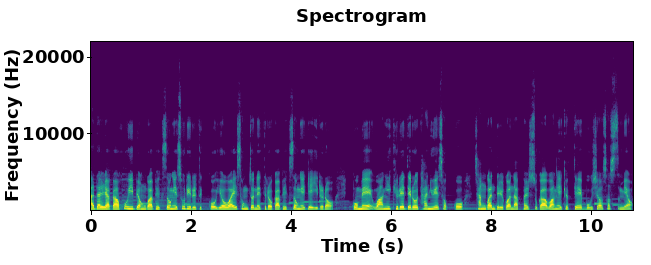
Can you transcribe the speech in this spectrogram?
아달랴가 호위병과 백성의 소리를 듣고 여호와의 성전에 들어가 백성에게 이르러 봄에 왕이 규례대로 단위에 섰고 장관들과 나팔수가 왕의 곁에 모셔 섰으며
